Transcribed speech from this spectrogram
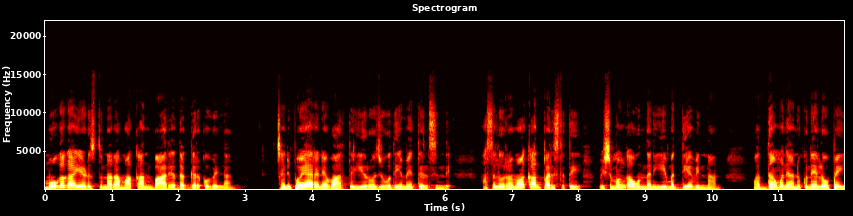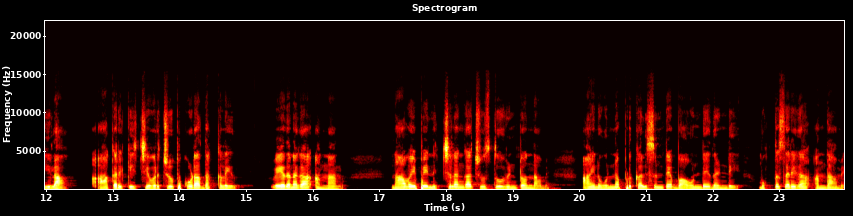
మూగగా ఏడుస్తున్న రమాకాంత్ భార్య దగ్గరకు వెళ్ళాను. చనిపోయారనే వార్త ఈరోజు ఉదయమే తెలిసింది. అసలు రమాకాంత్ పరిస్థితి విషమంగా ఉందని ఈ మధ్యే విన్నాను. వద్దామని అనుకునే లోపే ఇలా ఆఖరికి చివరి చూపు కూడా దక్కలేదు. వేదనగా అన్నాను. నా వైపే నిశ్చలంగా చూస్తూ వింటోందామె. ఆయన ఉన్నప్పుడు కలిసుంటే బాగుండేదండి ముక్తసరిగా అందామె.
